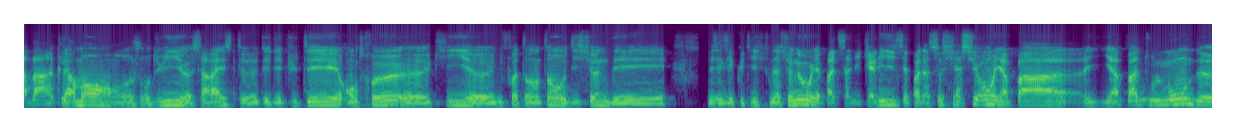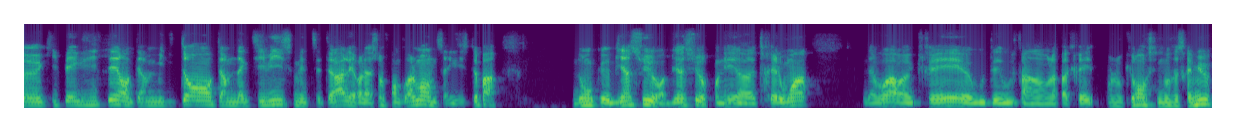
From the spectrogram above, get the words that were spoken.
Ah bah clairement, aujourd'hui, euh, ça reste euh, des députés entre eux euh, qui, une fois de temps en temps, auditionnent des, exécutifs nationaux. Il n'y a pas de syndicalisme, il n'y a pas d'association, il n'y a pas, a pas tout le monde qui fait exister en termes militants, en termes d'activisme, etc. Les relations franco-allemandes, ça n'existe pas. Donc, bien sûr, bien sûr qu'on est très loin d'avoir créé ou, enfin, on l'a pas créé en l'occurrence, sinon ça serait mieux.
